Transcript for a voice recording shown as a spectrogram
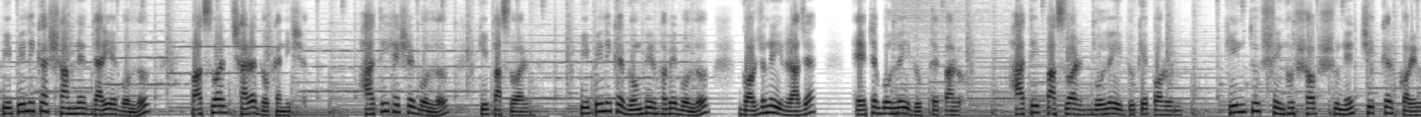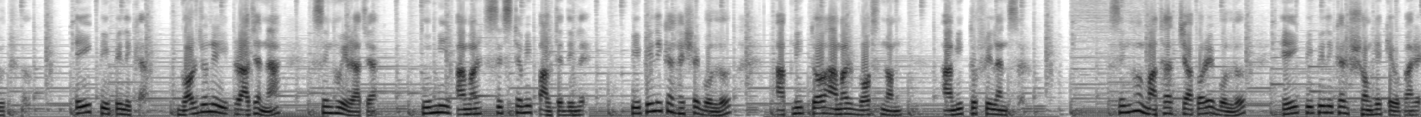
পিপিলিকার সামনে দাঁড়িয়ে বলল, পাসওয়ার্ড ছাড়া ঢোকা নিষেধ। হাতি হেসে বলল, কি পাসওয়ার্ড? পিপিলিকা গম্ভীরভাবে বলল, গর্জনেই রাজা, এটা বললেই ঢুকতে পারো। হাতি পাসওয়ার্ড বলেই ঢুকে পড়ল, কিন্তু সিংহ সব শুনে চিৎকার করে উঠল, এই পিপিলিকা গর্জনেই রাজা, না, সিংহই রাজা, তুমি আমার সিস্টেমই পাল্টে দিলে। পিপিলিকা হেসে বলল, আপনি তো আমার বস নন, আমি তো ফ্রিল্যান্সার সিংহ মাথা চাপড়ে বলল, এই পিপিলিকার সঙ্গে কেউ পারে।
